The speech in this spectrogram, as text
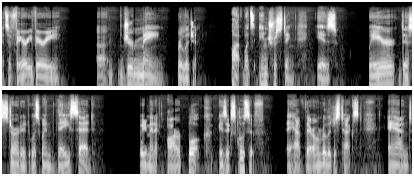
It's a very very uh, germane religion. But what's interesting is where this started was when they said, "Wait a minute, our book is exclusive." They have their own religious text, and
